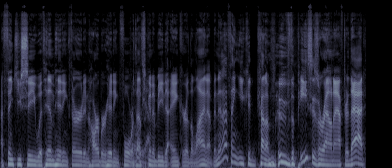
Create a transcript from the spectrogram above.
I think you see with him hitting third and Harbor hitting fourth, that's Oh, yeah. going to be the anchor of the lineup. And then I think you could kind of move the pieces around after that,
